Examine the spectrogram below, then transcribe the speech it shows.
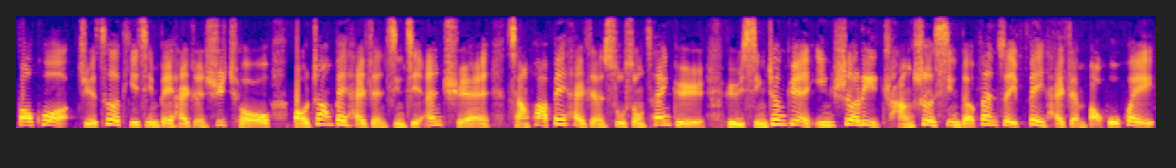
包括决策贴近被害人需求，保障被害人经济安全，强化被害人诉讼参与，与行政院。应设立常设性的犯罪被害人保护会，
